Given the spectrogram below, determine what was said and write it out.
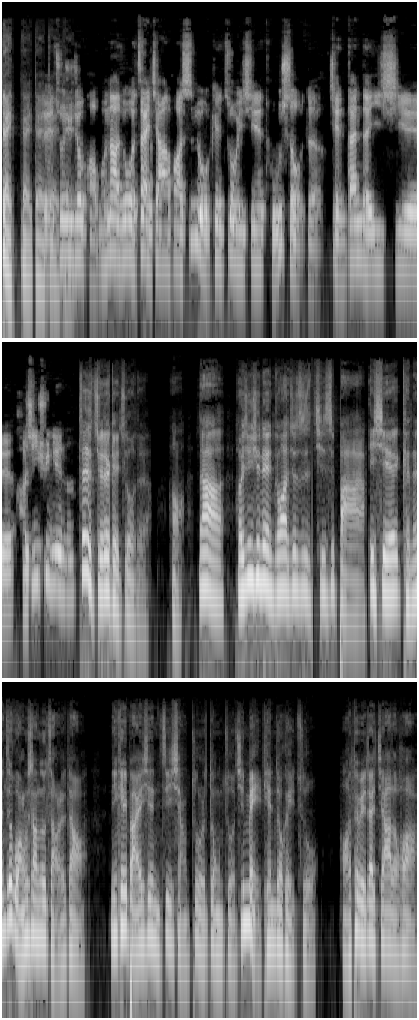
对对对对，出去就跑步。那如果在家的话，是不是我可以做一些徒手的简单的一些核心训练呢？这是绝对可以做的。哦，那核心训练的话，就是其实把一些可能在网络上都找得到，你可以把一些你自己想做的动作，其实每天都可以做。哦，特别在家的话，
